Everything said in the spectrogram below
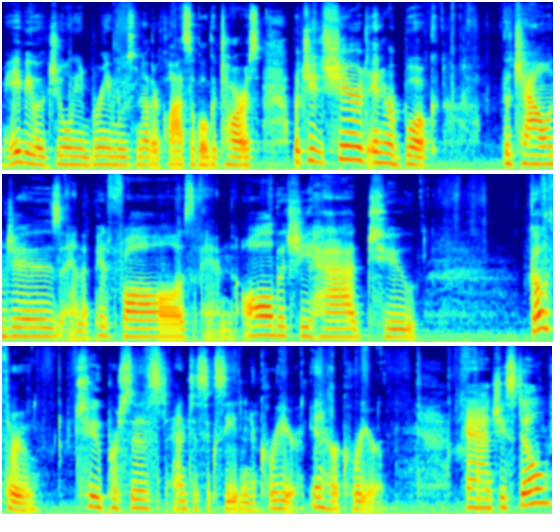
maybe with Julian Bream, who's another classical guitarist. But she shared in her book the challenges and the pitfalls and all that she had to go through to persist and to succeed in a career in her career. And she still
